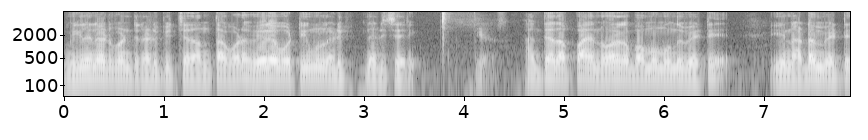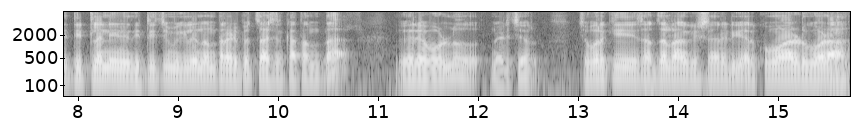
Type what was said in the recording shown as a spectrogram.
మిగిలినటువంటి నడిపించేదంతా కూడా వేరే ఓ టీములు నడి నడిచేరి. ఎస్ అంతే తప్ప ఆయన నూరగా బొమ్మ ముందు పెట్టి ఈయన అడ్డం పెట్టి తిట్లని తిట్టించి మిగిలినంతా నడిపించాల్సిన కథ అంతా వేరే వాళ్ళు నడిచారు. చివరికి సజ్జల రామకృష్ణారెడ్డి గారి కుమారుడు కూడా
